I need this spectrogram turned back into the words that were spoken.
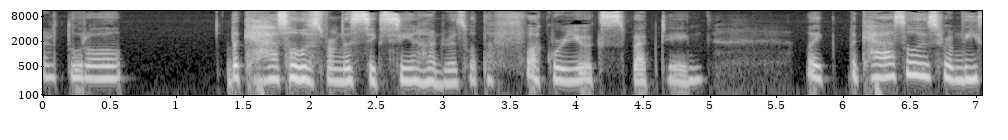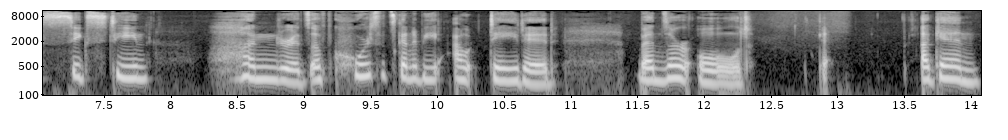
Arturo, the castle is from the 1600s. What the fuck were you expecting? Like, the castle is from the 1600s. Of course, it's gonna be outdated. Beds are old. Again,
